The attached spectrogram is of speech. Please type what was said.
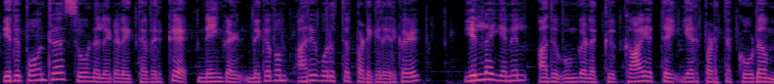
இது போன்ற சூழ்நிலைகளை தவிர்க்க நீங்கள் மிகவும் அறிவுறுத்தப்படுகிறீர்கள் இல்லையெனில் அது உங்களுக்கு காயத்தை ஏற்படுத்தக்கூடும்.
